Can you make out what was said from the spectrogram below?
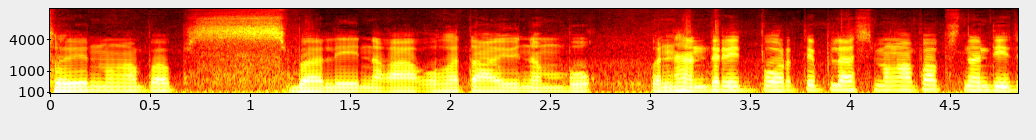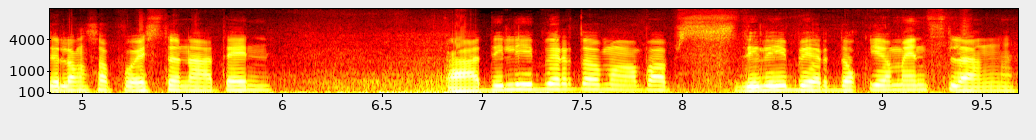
So yun mga paps, bali nakakuha tayo ng book. 140 plus mga paps, nandito lang sa pwesto natin. Ah, deliver to mga paps, deliver documents lang.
